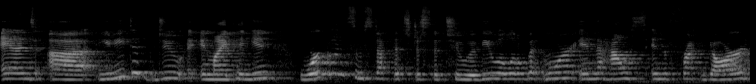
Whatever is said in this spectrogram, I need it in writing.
and uh, you need to do, in my opinion, work on some stuff that's just the two of you a little bit more in the house, in the front yard.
